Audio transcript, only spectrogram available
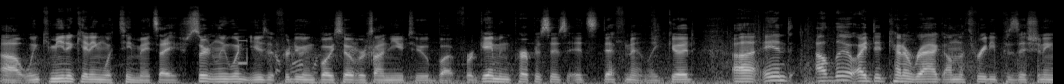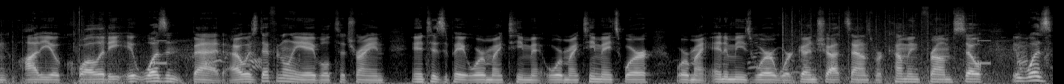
uh, when communicating with teammates. I certainly wouldn't use it for doing voiceovers on YouTube, but for gaming purposes, it's definitely good. Uh, and although I did kind of rag on the 3D positioning audio quality, it wasn't bad. I was definitely able to try and anticipate where my teammate, where my teammates were, where my enemies were, where gunshot sounds were coming from. So it was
